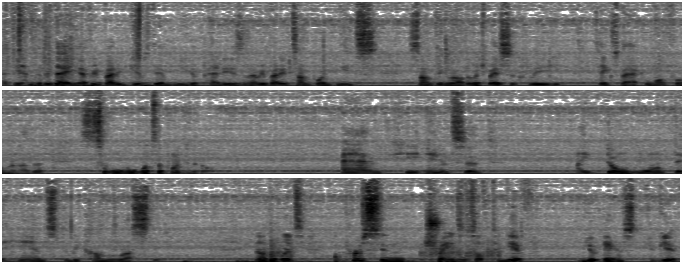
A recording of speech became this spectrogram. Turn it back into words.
at the end of the day, everybody gives their meager pennies, and everybody at some point needs something or other, which basically takes back in one form or another. So, what's the point of it all? And he answered, I don't want the hands to become rusty. In other words, a person trains himself to give. You're asked to give,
